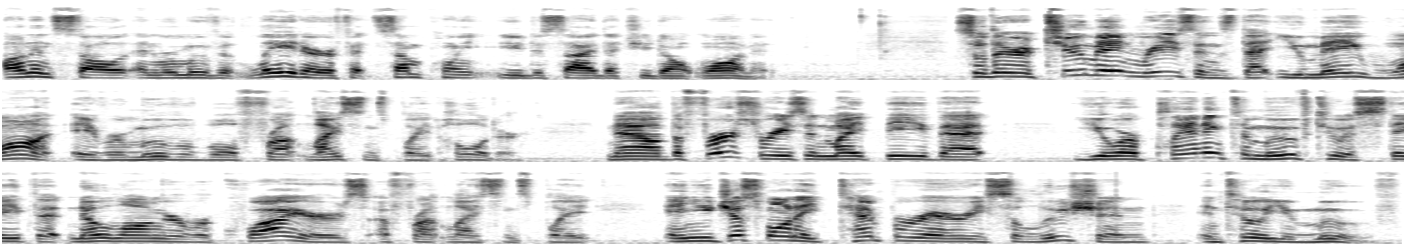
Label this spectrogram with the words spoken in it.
uninstall it and remove it later if at some point you decide that you don't want it. So there are two main reasons that you may want a removable front license plate holder. Now, the first reason might be that you are planning to move to a state that no longer requires a front license plate and you just want a temporary solution until you move.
